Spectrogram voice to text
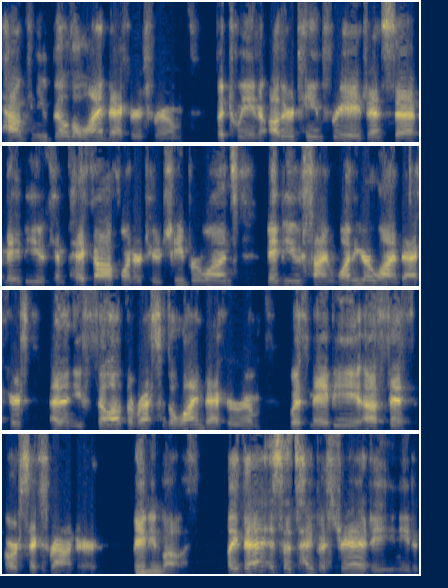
how can you build a linebackers room between other team free agents that maybe you can pick off one or two cheaper ones. Maybe you sign one of your linebackers and then you fill out the rest of the linebacker room with maybe a fifth or sixth rounder, maybe mm-hmm. both. Like that is the type of strategy you need to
